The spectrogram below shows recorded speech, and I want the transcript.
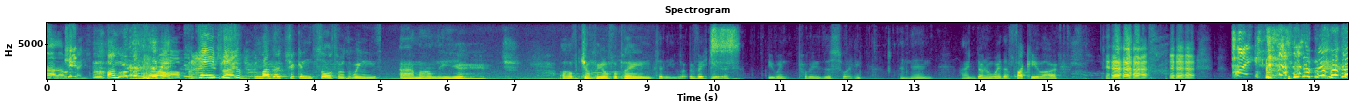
Oh, that was okay. I'm on the Oh, Gay piece of mother chicken sauce with wings. I'm on the edge of jumping off a plane. So you were over here. You went probably this way, and then I don't know where the fuck you are. Hi!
